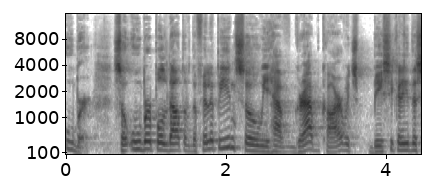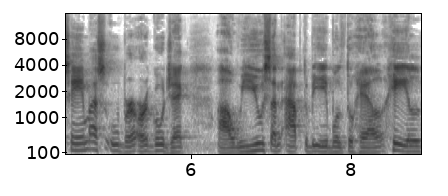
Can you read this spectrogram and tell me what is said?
Uber. So Uber pulled out of the Philippines, so we have Grab car, which basically the same as Uber or Gojek. Uh, we use an app to be able to hail, hail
